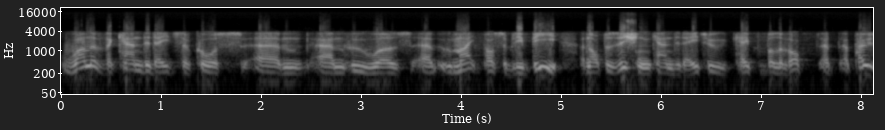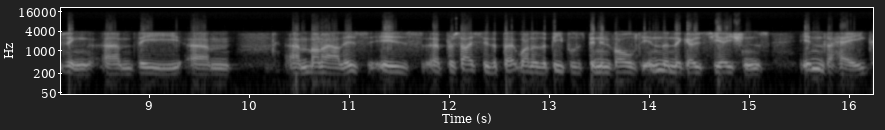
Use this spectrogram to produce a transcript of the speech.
one of the candidates, of course, um, um, who was uh, who might possibly be an opposition candidate who capable of op- uh, opposing um, the um, um, Morales, is uh, precisely the, one of the people who's been involved in the negotiations in The Hague,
